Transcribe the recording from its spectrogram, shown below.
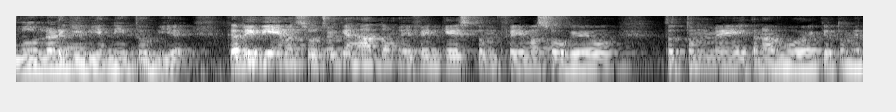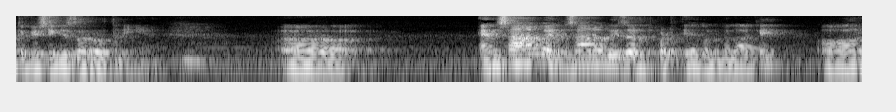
वो लड़की भी है नीतू भी है कभी भी ये मत सोचो कि हाँ तुम इफ़ इन केस तुम फ़ेमस हो गए हो तो तुम में इतना वो है कि तुम्हें तो किसी की ज़रूरत नहीं है। इंसानों को इंसानों की ज़रूरत पड़ती है कुल मिला के और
